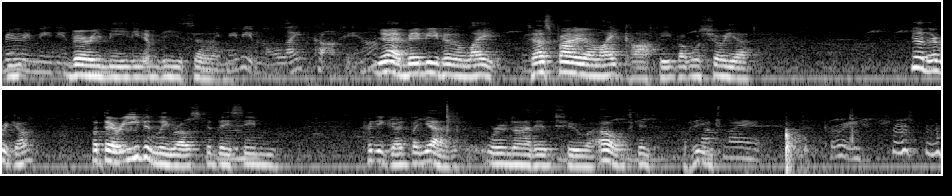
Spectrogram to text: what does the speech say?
very Mm, medium. Very medium, these, um, Maybe even a light coffee, huh? yeah, maybe even a light. That's probably a light coffee, but we'll show you. Yeah, there we go. But they're evenly roasted. They Mhm. seem pretty good. But yeah, we're not into. Uh, oh, it's good. what do you- Watch my curry.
